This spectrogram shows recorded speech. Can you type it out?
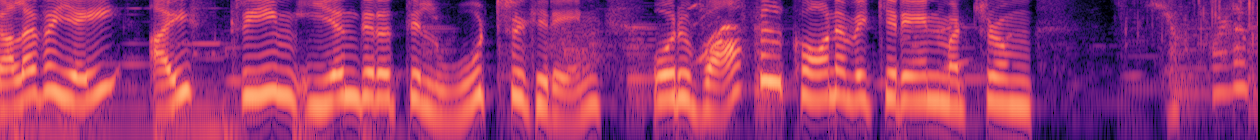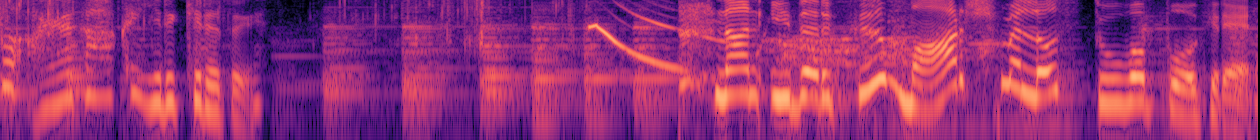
கலவையை ஐஸ்கிரீம் இயந்திரத்தில் ஊற்றுகிறேன். ஒரு வாஃபில் கோண வைக்கிறேன் மற்றும் எவ்வளவு அழகாக இருக்கிறது. நான் இதற்கு மார்ஷ்மெல்லோஸ் தூவ போகிறேன்.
